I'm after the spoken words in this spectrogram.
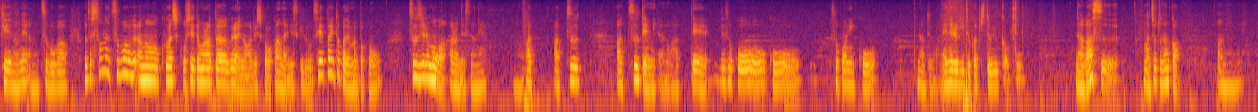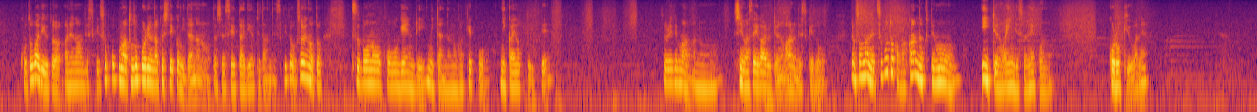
系のねあのツボが私そんなツボはあの詳しく教えてもらったぐらいのあれしか分かんないんですけど整体とかでもやっぱこう通じるものがあるんですよね。あ圧圧点みたいなのがあってでそこをこうそこにこうなんていうのかなエネルギーというか気というかこう流すまあちょっとなんかあの言葉で言うとあれなんですけどそこをまあ滞りをなくしていくみたいなのを私は整体でやってたんですけどそういうのとツボのこう原理みたいなのが結構似通っていてそれでまああの親和性があるっていうのもあるんですけどでもそんなねツボとか分かんなくてもいいっていうのがいいんですよねこのコロキューはね。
